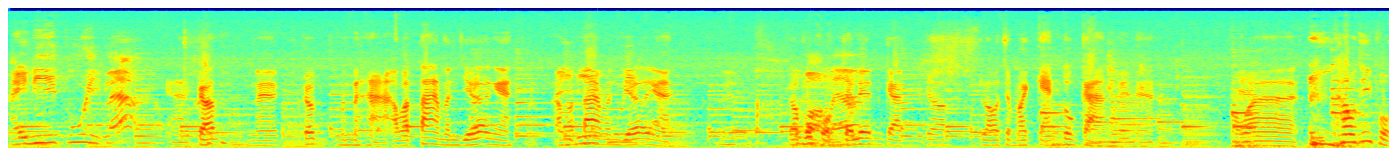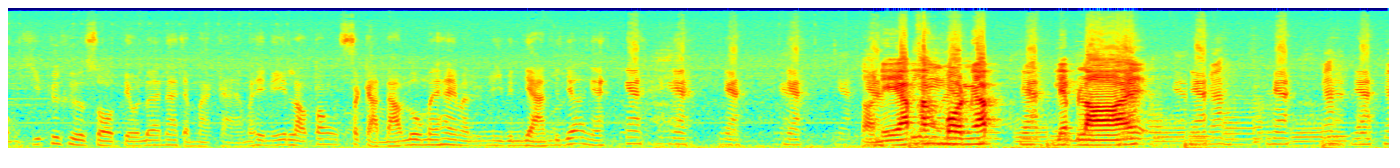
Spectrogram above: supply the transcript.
ไอดีกูอีกแล้วอ่าก็นะก็มันหาอวตารมันเยอะไงอวตารมันเยอะไงก็พวกผมจะเล่นกันก็เราจะมาแก๊งตรงกลางเลยนะ เพราะว่าเท่าที่ผมคิดก็คือโซติลเลอร์น่าจะมากลางมาทีนี้เราต้องสกัดดาวลูกไม่ให้มันมีวิญญาณเยอะไงไงไงไงไงไงตอนนี้ครับข้างบนครับ เรียบร้อยไงไงไงไงไง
